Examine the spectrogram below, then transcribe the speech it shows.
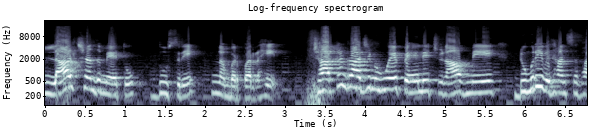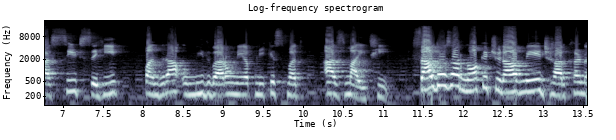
लालचंद महतो दूसरे नंबर पर रहे। झारखंड राज्य में हुए पहले चुनाव में डुमरी विधानसभा सीट से ही पंद्रह उम्मीदवारों ने अपनी किस्मत आजमाई थी। साल 2009 के चुनाव में झारखंड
